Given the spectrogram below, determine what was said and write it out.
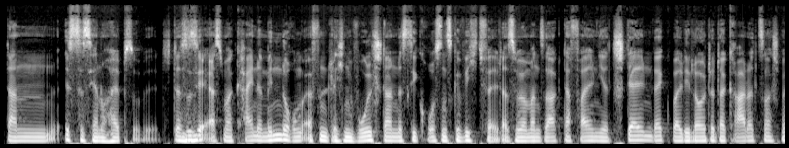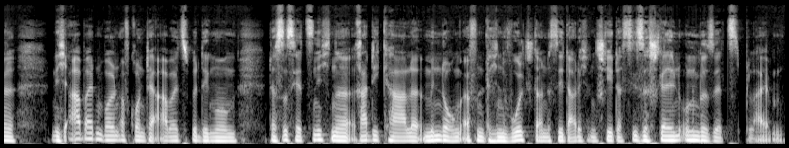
dann ist das ja nur halb so wild. Das mhm. ist ja erstmal keine Minderung öffentlichen Wohlstandes, die groß ins Gewicht fällt. Also wenn man sagt, da fallen jetzt Stellen weg, weil die Leute da gerade zum Beispiel nicht arbeiten wollen aufgrund der Arbeitsbedingungen, das ist jetzt nicht eine radikale Minderung öffentlichen Wohlstandes, die dadurch entsteht, dass diese Stellen unbesetzt bleiben.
